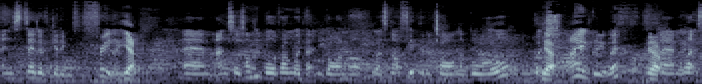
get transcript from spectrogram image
instead of getting for free. Yeah. Um, and so some people have run with it and gone, well, let's not feed them at all in the bowl, which Yeah. I agree with. Yeah. Um, let's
